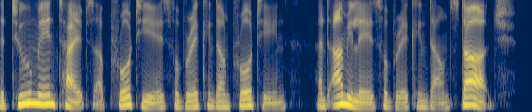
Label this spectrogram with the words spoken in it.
The two main types are protease for breaking down protein and amylase for breaking down starch.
